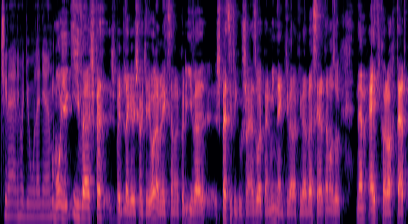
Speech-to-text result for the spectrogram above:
csinálni, hogy jó legyen. Mondjuk Ivel, spe- vagy legalábbis, hogyha jól emlékszem, akkor Ivel specifikusan ez volt, mert mindenkivel, akivel beszéltem, azok nem egy karaktert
